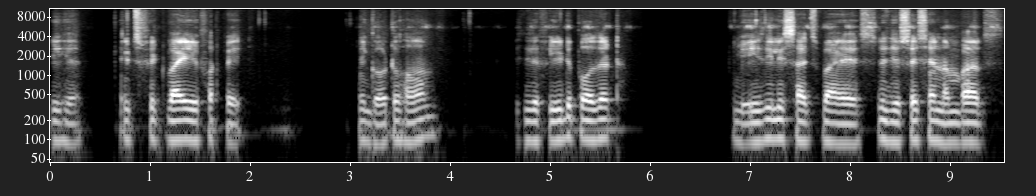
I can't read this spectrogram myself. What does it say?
here. It's fit by a4 page we go to home. This is a fee deposit. You easily search by registration numbers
